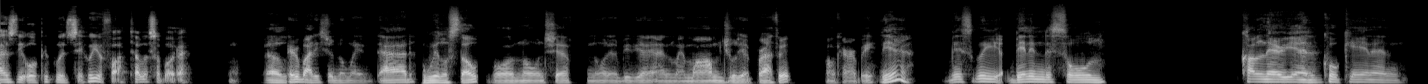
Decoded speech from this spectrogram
As the old people would say, who you for? Tell us about that. Well, everybody should know my dad, Willow Stoutt, well-known chef, known in BVI, and my mom, Juliet Brathwaite from Carrot Bay. Yeah. Basically, been in this whole culinary and cooking and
